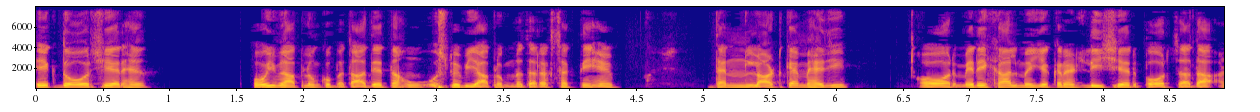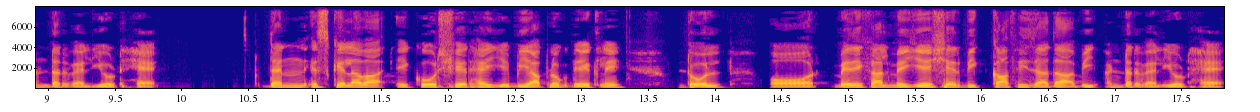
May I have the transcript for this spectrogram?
एक दो और शेयर हैं, वो भी मैं आप लोगों को बता देता हूँ, उस पर भी आप लोग नज़र रख सकते हैं। देन लॉट कैम है जी और मेरे ख्याल में ये करंटली शेयर बहुत ज़्यादा अंडर वैल्यूड है। देन इसके अलावा एक और शेयर है, ये भी आप लोग देख लें डोल और मेरे ख्याल में ये शेयर भी काफ़ी ज़्यादा अभी अंडर वैल्यूड है।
